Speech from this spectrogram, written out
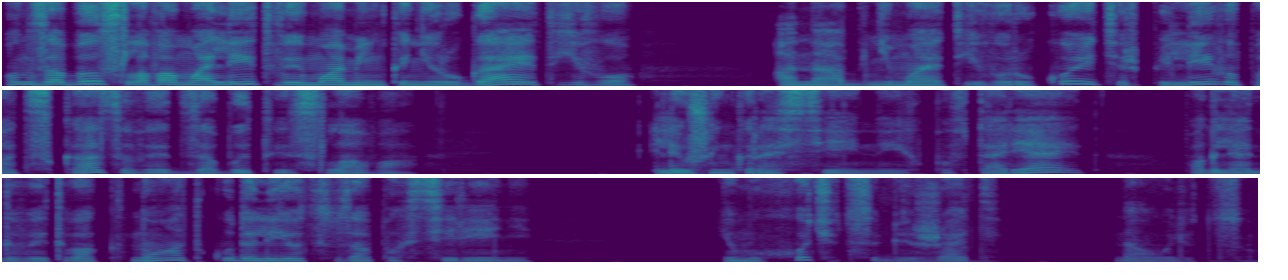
Он забыл слова молитвы, и маменька не ругает его. Она обнимает его рукой и терпеливо подсказывает забытые слова. Илюшенька рассеянно их повторяет, поглядывает в окно, откуда льется запах сирени. Ему хочется бежать на улицу.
